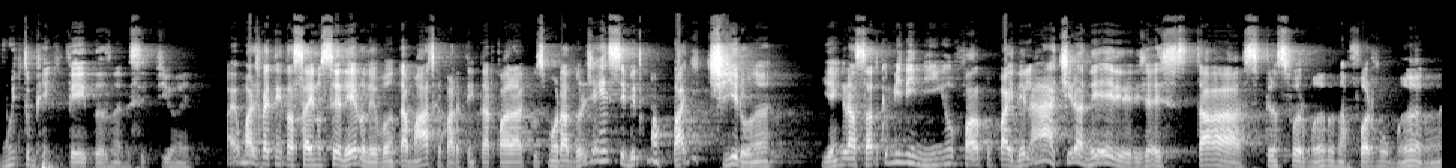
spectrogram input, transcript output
muito bem feitas né, nesse filme. Aí o Marge vai tentar sair no celeiro, levanta a máscara para tentar falar com os moradores e é recebido com uma pá de tiro, né? E é engraçado que o menininho fala pro pai dele, ah, tira nele, ele já está se transformando na forma humana, né?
